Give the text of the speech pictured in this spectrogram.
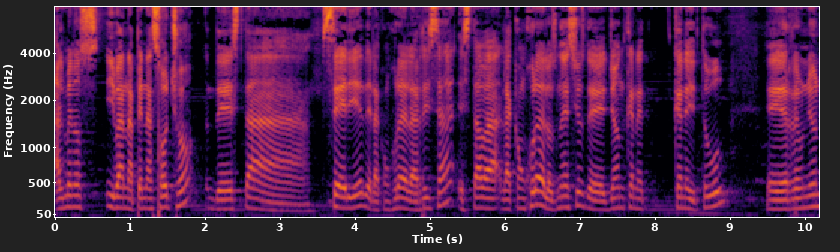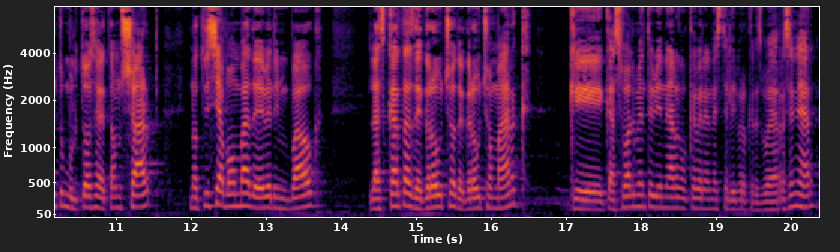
al menos iban apenas ocho de esta serie de La Conjura de la Risa. Estaba La Conjura de los Necios de John Kennedy Toole, eh, Reunión Tumultuosa de Tom Sharp, Noticia Bomba de Evelyn Baugh, Las Cartas de Groucho de Groucho Mark, que casualmente viene algo que ver en este libro que les voy a reseñar.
